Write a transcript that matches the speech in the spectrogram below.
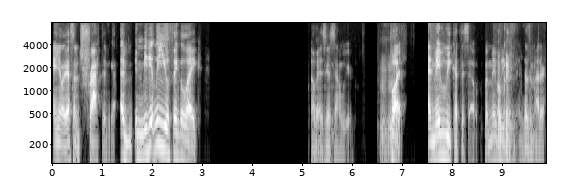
and you're like, that's an attractive guy, immediately you'll think of like, okay, it's gonna sound weird, Mhm. but and maybe we cut this out, but maybe Okay. it doesn't matter.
